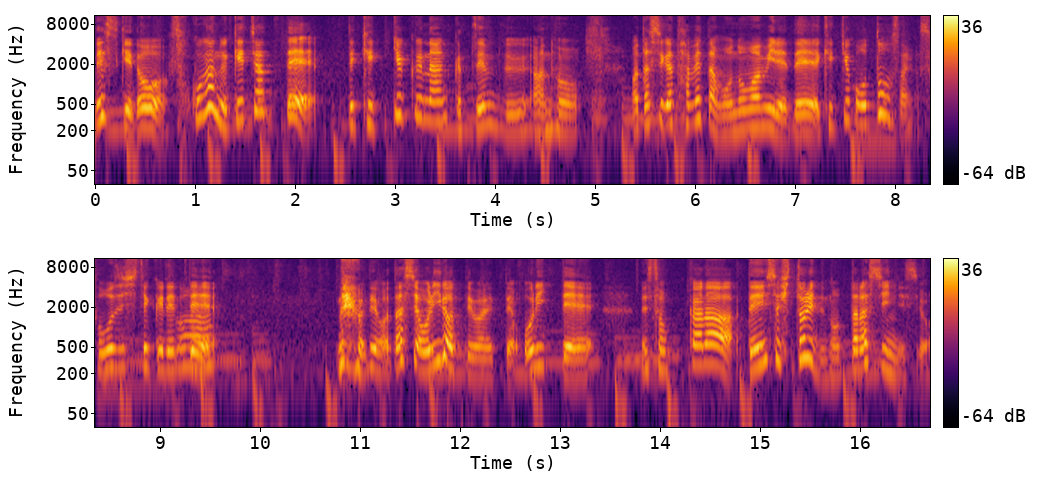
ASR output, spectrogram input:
ですけどそこが抜けちゃってで結局なんか全部あの私が食べたものまみれで結局お父さんが掃除してくれて で私降りろって言われて降りてでそっから電車1人で乗ったらしいんですよ。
